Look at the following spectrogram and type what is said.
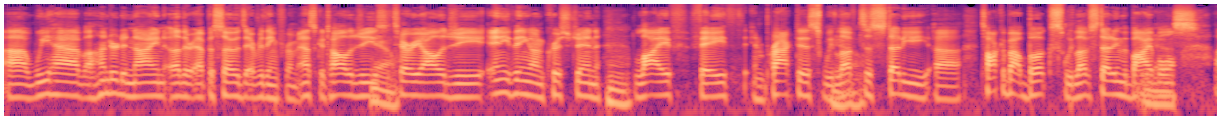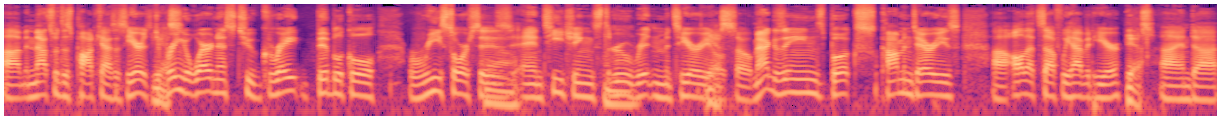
Uh, we have 109 other episodes, everything from eschatology, Yeah. soteriology, anything on Christian life, faith, and practice. We love to study, uh, talk about books. We love studying the Bible. Yes. Um, and that's what this podcast is here, is to Yes. bring awareness to great biblical resources Yeah. And teachings through written materials. Yes. So magazines, books, commentaries, uh, all that stuff. We have it here. Yes. Uh, and uh,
